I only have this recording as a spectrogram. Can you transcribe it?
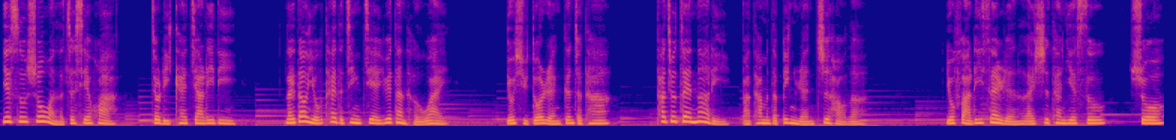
耶稣说完了这些话，就离开加利利，来到犹太的境界约旦河外，有许多人跟着他。他就在那里把他们的病人治好了。有法利赛人来试探耶稣，说：“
